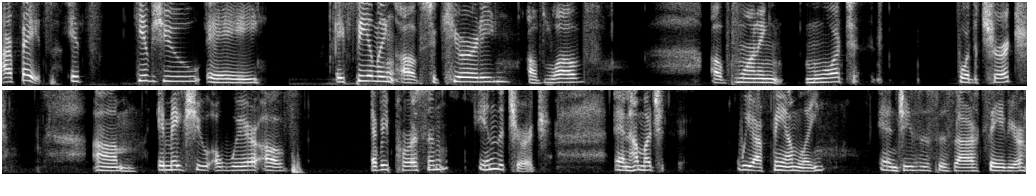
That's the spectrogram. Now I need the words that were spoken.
our faith. It gives you a a feeling of security, of love, of wanting more to, for the church. Um, it makes you aware of every person in the church and how much we are family and Jesus is our Savior.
